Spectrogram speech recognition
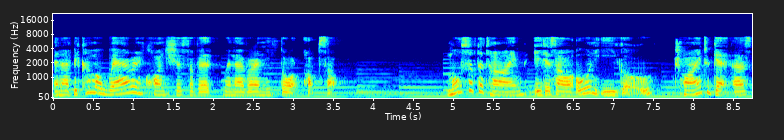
and I become aware and conscious of it whenever any thought pops up. Most of the time, it is our own ego trying to get us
